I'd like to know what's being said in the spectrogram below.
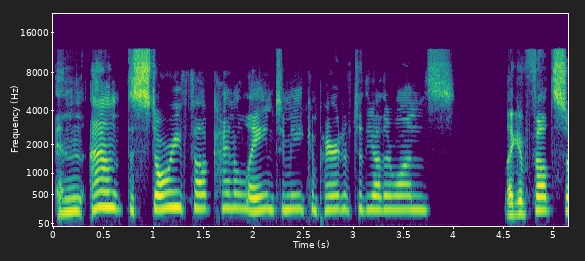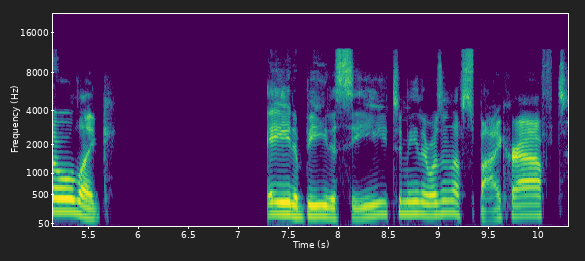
And don't the story felt kind of lame to me comparative to the other ones. Like it felt so like A to B to C to me. There wasn't enough spycraft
